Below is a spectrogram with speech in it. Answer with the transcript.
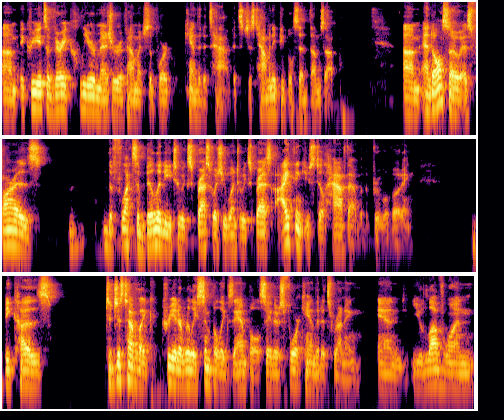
um, it creates a very clear measure of how much support candidates have. It's just how many people said thumbs up. Um, and also as far as the flexibility to express what you want to express, I think you still have that with approval voting because to just have like create a really simple example, say there's four candidates running and you love one,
